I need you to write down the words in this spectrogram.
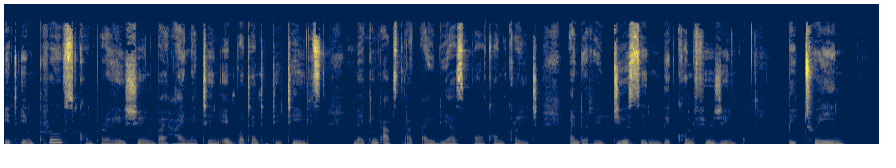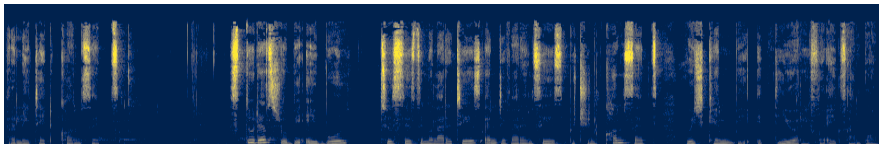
It improves comprehension by highlighting important details, making abstract ideas more concrete, and reducing the confusion between related concepts. Students should be able to see similarities and differences between concepts, which can be a theory, for example.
